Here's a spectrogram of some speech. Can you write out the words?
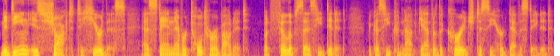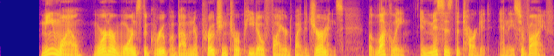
Nadine is shocked to hear this, as Stan never told her about it, but Philip says he did it because he could not gather the courage to see her devastated. Meanwhile, Werner warns the group about an approaching torpedo fired by the Germans, but luckily, it misses the target and they survive.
